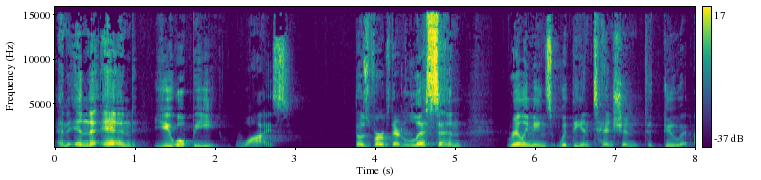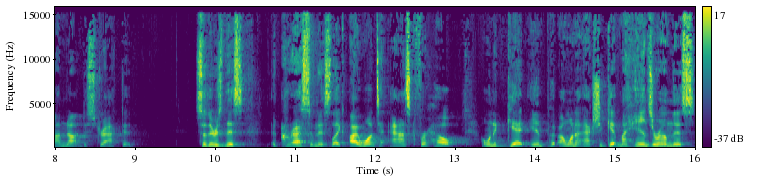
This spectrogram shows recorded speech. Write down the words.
And in the end, you will be wise. Those verbs there, listen, really means with the intention to do it. I'm not distracted. So there's this aggressiveness like, I want to ask for help. I want to get input. I want to actually get my hands around this.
